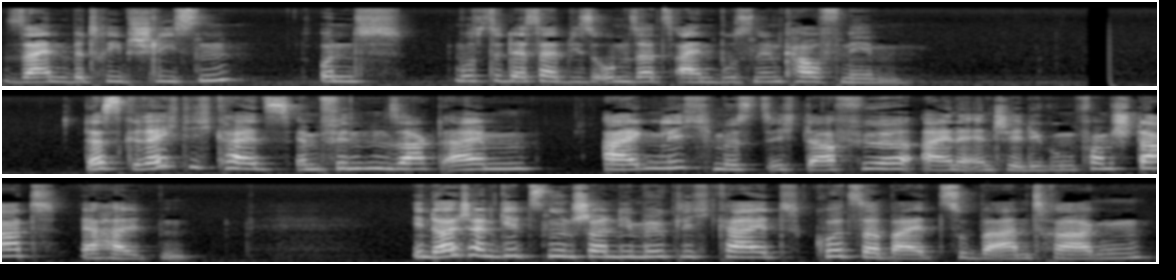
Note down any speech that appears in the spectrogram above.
seinen Betrieb schließen und musste deshalb diese Umsatzeinbußen in Kauf nehmen. Das Gerechtigkeitsempfinden sagt einem, eigentlich müsste ich dafür eine Entschädigung vom Staat erhalten. In Deutschland gibt es nun schon die Möglichkeit, Kurzarbeit zu beantragen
